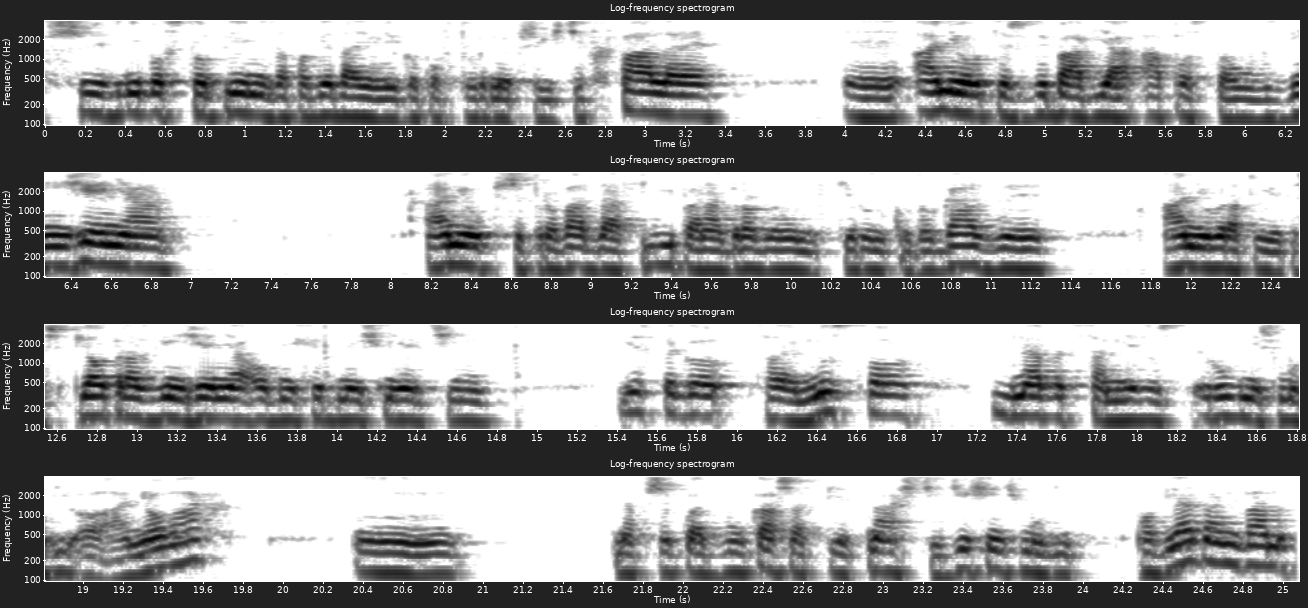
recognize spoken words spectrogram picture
Przy wniebowstąpieniu zapowiadają Jego powtórne przyjście w chwale. Y, anioł też wybawia apostołów z więzienia. Anioł przyprowadza Filipa na drogę w kierunku do Gazy. Anioł ratuje też Piotra z więzienia od niechybnej śmierci. Jest tego całe mnóstwo i nawet sam Jezus również mówi o aniołach. I na przykład w Łukasza 15:10 mówi: Powiadam wam,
